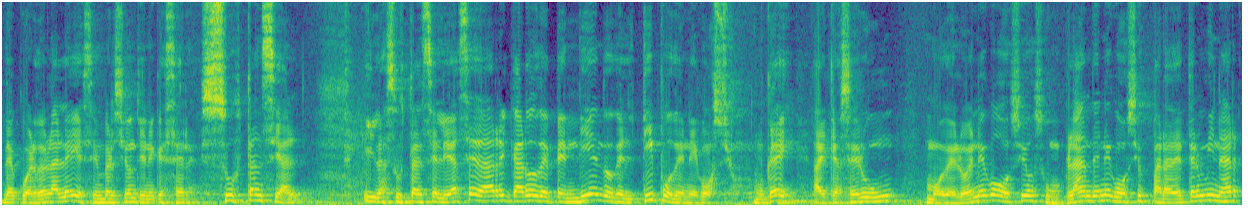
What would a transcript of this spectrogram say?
de acuerdo a la ley, esa inversión tiene que ser sustancial y la sustancialidad se da, Ricardo, dependiendo del tipo de negocio. Hay que hacer un modelo de negocios, un plan de negocios para determinar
